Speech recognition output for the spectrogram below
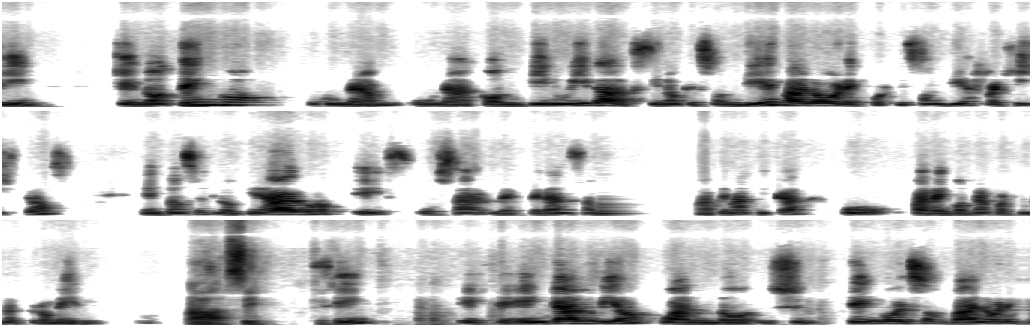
¿sí? Que no tengo una, una continuidad, sino que son 10 valores porque son 10 registros, entonces lo que hago es usar la esperanza matemática o para encontrar, por ejemplo, el promedio. Ah, sí. ¿Sí? Este, en cambio, cuando tengo esos valores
